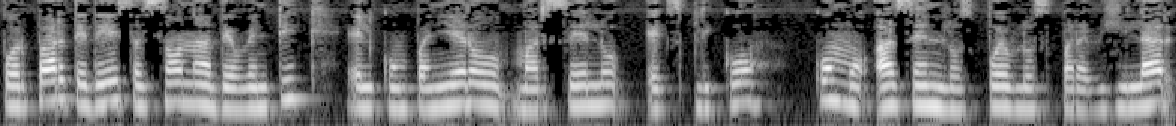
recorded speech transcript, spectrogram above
Por parte de esa zona de Oventic, el compañero Marcelo explicó cómo hacen los pueblos para vigilar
